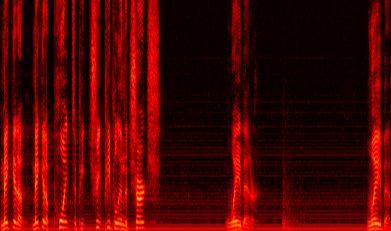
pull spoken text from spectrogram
Make it a, make it a point to pe- treat people in the church way better. Way better.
